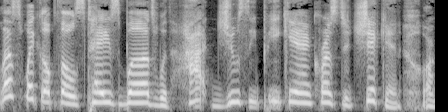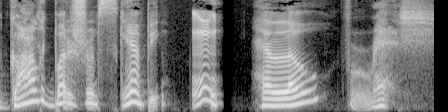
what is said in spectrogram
Let's wake up those taste buds with hot, juicy pecan-crusted chicken or garlic butter shrimp scampi. Mm. Hello Fresh.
